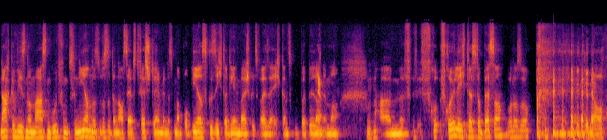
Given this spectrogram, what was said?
nachgewiesenermaßen gut funktionieren. Das wirst du dann auch selbst feststellen, wenn du es mal probierst. Gesichter gehen beispielsweise echt ganz gut bei Bildern ja. immer. Mhm. Ähm, fröhlich, desto besser oder so. genau.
